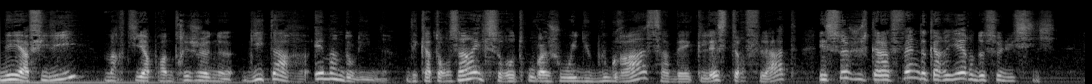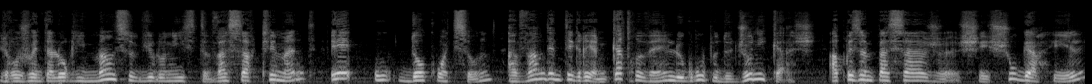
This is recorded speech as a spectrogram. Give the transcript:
Né à Philly, Marty apprend très jeune guitare et mandoline. Dès 14 ans, il se retrouve à jouer du bluegrass avec Lester Flatt, et ce jusqu'à la fin de carrière de celui-ci. Il rejoint alors l'immense violoniste Vassar Clement et ou Doc Watson avant d'intégrer en 80 le groupe de Johnny Cash. Après un passage chez Sugar Hill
